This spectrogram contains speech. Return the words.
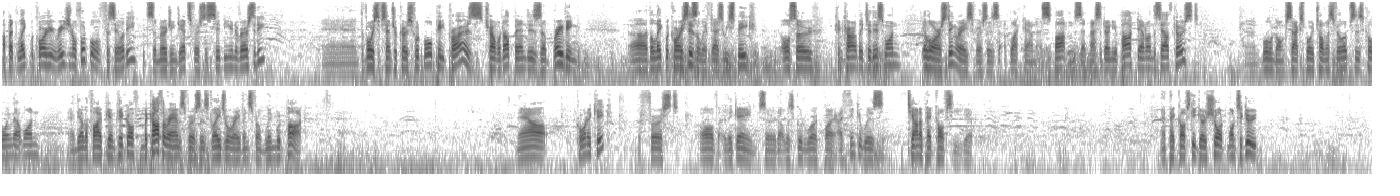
up at Lake Macquarie Regional Football Facility. It's Emerging Jets versus Sydney University. And the voice of Central Coast Football, Pete Pryor, has travelled up and is uh, braving uh, the Lake Macquarie Scissor Lift as we speak. Also, concurrently to this one, Illawarra Stingrays versus Blacktown Spartans at Macedonia Park down on the south coast. And Wollongong Sax boy Thomas Phillips is calling that one. And the other 5 p.m. kickoff, Macarthur Rams versus Gladesville Ravens from Linwood Park. Now, corner kick, the first of the game. So that was good work by, I think it was Tiana Petkovsky, yeah. And Petkovsky goes short. Montagut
